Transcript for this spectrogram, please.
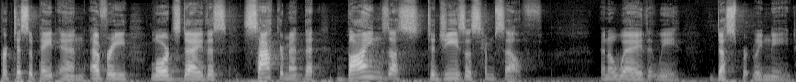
participate in every Lord's Day, this sacrament that binds us to Jesus Himself in a way that we desperately need.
